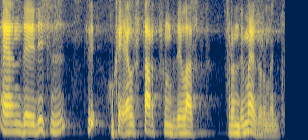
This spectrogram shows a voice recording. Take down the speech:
and uh, this is okay. I'll start from the last, from the measurement,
